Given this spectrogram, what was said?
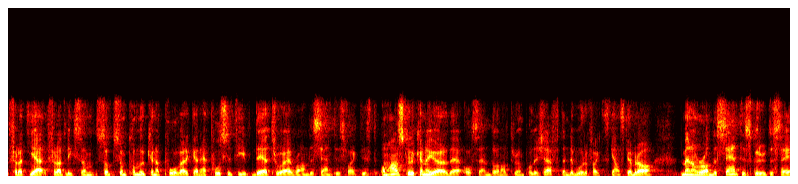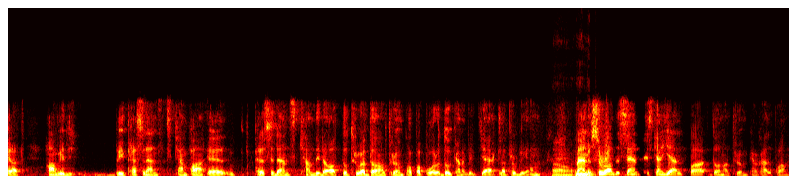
för att, för att liksom, som, som kommer att kunna påverka det här positivt, det tror jag är Ron DeSantis faktiskt. Om han skulle kunna göra det och sen Donald Trump håller käften, det vore faktiskt ganska bra. Men om Ron DeSantis går ut och säger att han vill bli eh, presidentskandidat, då tror jag Donald Trump hoppar på det och då kan det bli ett jäkla problem. Ja, men, men så Ron DeSantis kan hjälpa, Donald Trump kan hjälpa.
